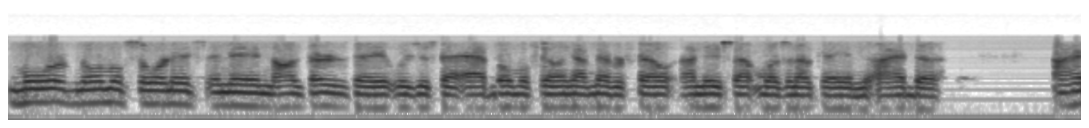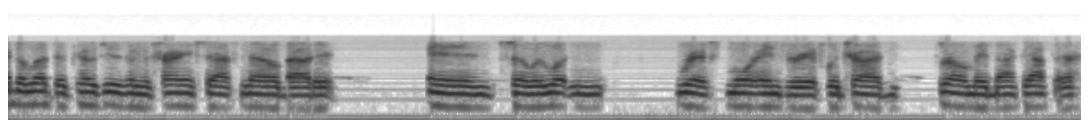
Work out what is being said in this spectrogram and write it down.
more of normal soreness, and then on Thursday it was just that abnormal feeling I've never felt. I knew something wasn't okay, and I had to I had to let the coaches and the training staff know about it, and so we wouldn't risk more injury if we tried throwing me back out there.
